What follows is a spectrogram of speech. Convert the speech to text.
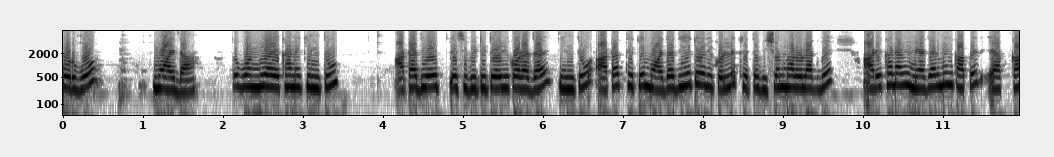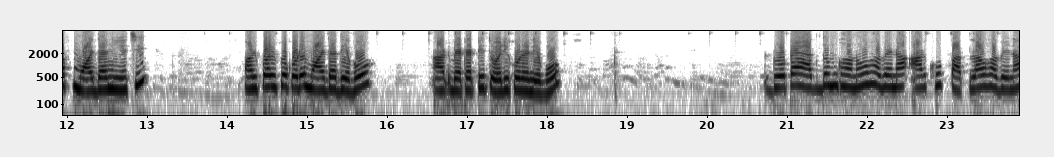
করব ময়দা। তো বন্ধুরা, এখানে কিন্তু আটা দিয়ে রেসিপিটি তৈরি করা যায়। কিন্তু আটার থেকে ময়দা দিয়ে তৈরি করলে খেতে ভীষণ ভালো লাগবে। আর এখানে আমি মেজারমেন্ট কাপের এক কাপ ময়দা নিয়েছি। অল্প অল্প করে ময়দা দেব আর ব্যাটারটি তৈরি করে নেব। ডোটা একদম ঘনও হবে না আর খুব পাতলাও হবে না।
